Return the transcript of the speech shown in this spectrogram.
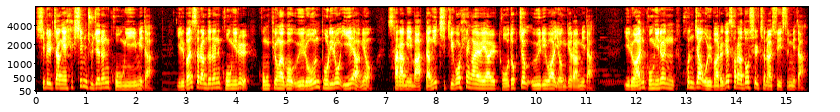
11장의 핵심 주제는 공의입니다. 일반 사람들은 공의를 공평하고 의로운 도리로 이해하며 사람이 마땅히 지키고 행하여야 할 도덕적 의리와 연결합니다. 이러한 공의는 혼자 올바르게 살아도 실천할 수 있습니다.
